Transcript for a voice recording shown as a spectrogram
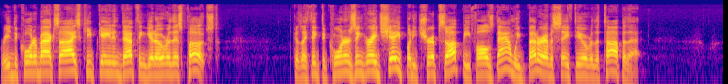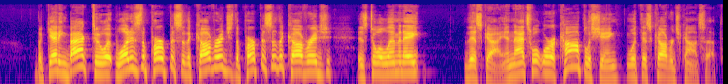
read the quarterback's eyes, keep gaining depth, and get over this post. Because I think the corner's in great shape, but he trips up, he falls down. We better have a safety over the top of that. But getting back to it, what is the purpose of the coverage? The purpose of the coverage is to eliminate this guy. And that's what we're accomplishing with this coverage concept.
